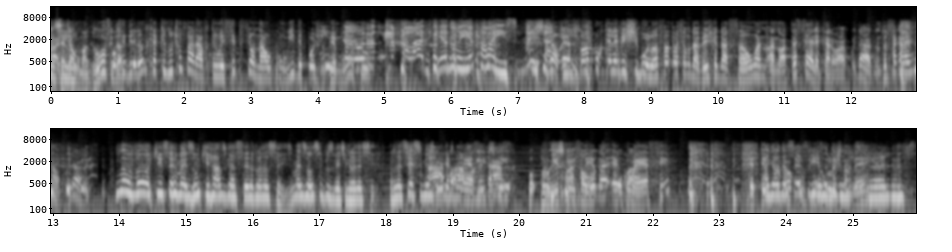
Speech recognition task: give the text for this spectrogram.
Ah, assim, você tem alguma dúvida? Considerando que aqui no último parágrafo tem um excepcional com I depois do P Então, eu mudo. não ia falar, eu não ia falar isso, mas já Não, que... é só porque ele é vestibulante, falando pela segunda vez, redação, a, a nota é séria, cara. Ó, cuidado. Não tô de sacanagem, não, cuidado. Não vou aqui ser mais um que rasga a cera pra vocês, mas vou simplesmente agradecer. Agradecer esse mesmo. Ah, por, conhece, isso tá? que, por, por isso que ele falou. É com. Você tem Agradecer esses com meus amigos também. velhos,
